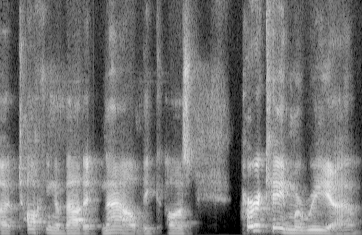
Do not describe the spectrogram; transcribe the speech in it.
uh, talking about it now because Hurricane Maria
